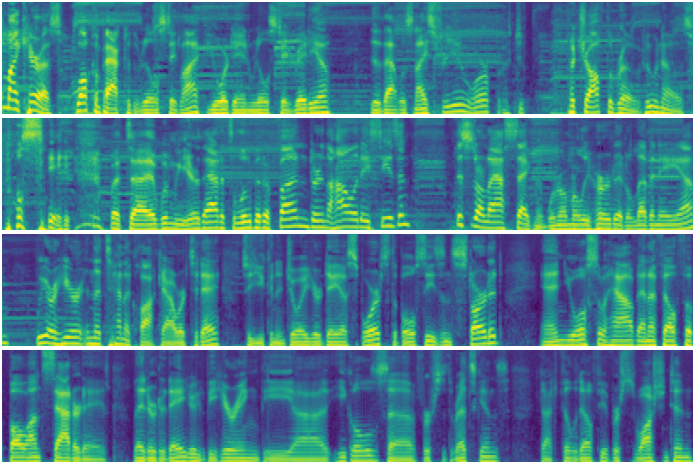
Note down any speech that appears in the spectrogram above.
I'm Mike Harris. Welcome back to the Real Estate Life, your day in real estate radio. Either that was nice for you or put you off the road. Who knows? We'll see. But uh, when we hear that, it's a little bit of fun during the holiday season. This is our last segment. We're normally heard at 11 a.m. We are here in the 10 o'clock hour today, so you can enjoy your day of sports. The bowl season started, and you also have NFL football on Saturday. Later today, you're going to be hearing the uh, Eagles uh, versus the Redskins. Got Philadelphia versus Washington.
